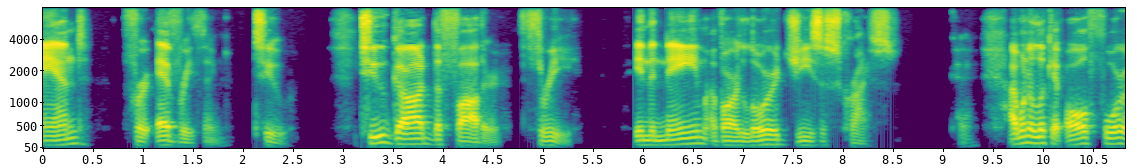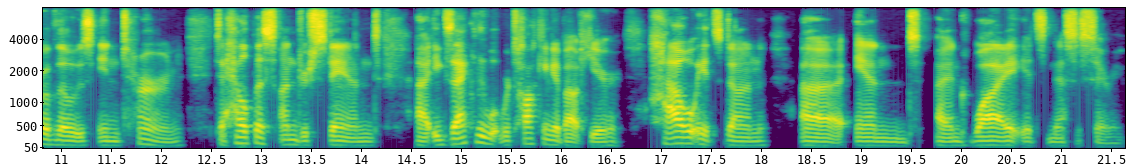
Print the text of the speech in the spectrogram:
And for everything, two. To God the Father, three. In the name of our Lord Jesus Christ. Okay. I want to look at all four of those in turn to help us understand uh, exactly what we're talking about here, how it's done, uh, and and why it's necessary.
